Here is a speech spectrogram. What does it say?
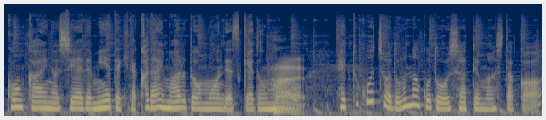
今回の試合で見えてきた課題もあると思うんですけども、はい、ヘッドコーチはどんなことをおっしゃってましたか？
